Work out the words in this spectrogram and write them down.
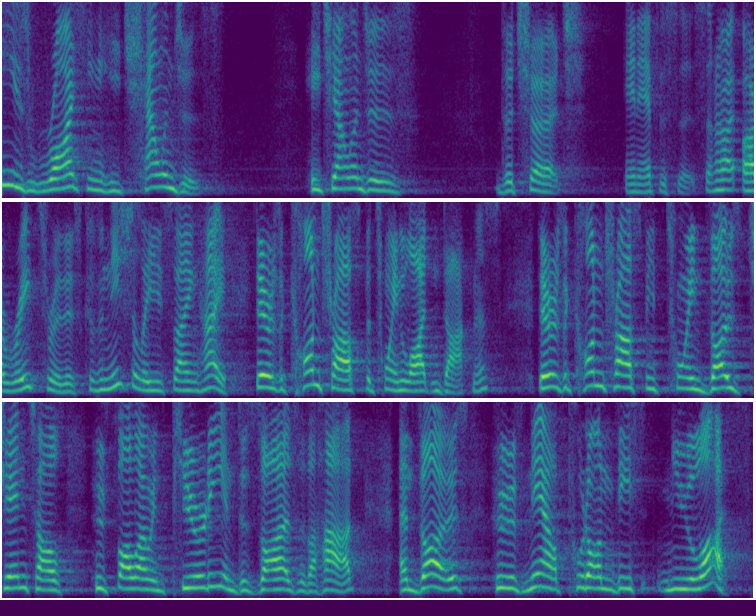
He's writing, he challenges. He challenges the church in Ephesus. And I, I read through this because initially he's saying, hey, there is a contrast between light and darkness. There is a contrast between those Gentiles who follow impurity and desires of the heart and those who have now put on this new life.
